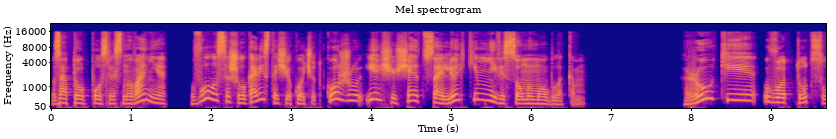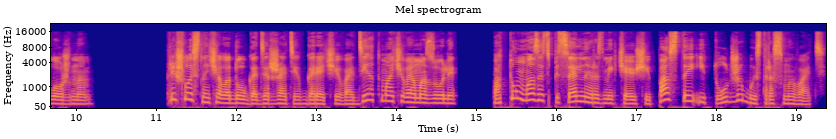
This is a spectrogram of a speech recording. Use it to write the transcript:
Зато после смывания волосы шелковисто щекочут кожу и ощущаются легким невесомым облаком. Руки вот тут сложно. Пришлось сначала долго держать их в горячей воде, отмачивая мозоли, потом мазать специальной размягчающей пастой и тут же быстро смывать.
